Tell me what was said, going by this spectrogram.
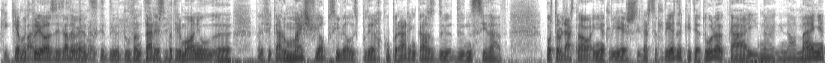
Que, que é muito curioso, exatamente, exatamente. De, de, levantar sim, este sim. património uh, para ficar o mais fiel possível e se poder recuperar em caso de, de necessidade. Depois trabalhaste em ateliês, diversos ateliês arquitetura, cá e na, e na Alemanha.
